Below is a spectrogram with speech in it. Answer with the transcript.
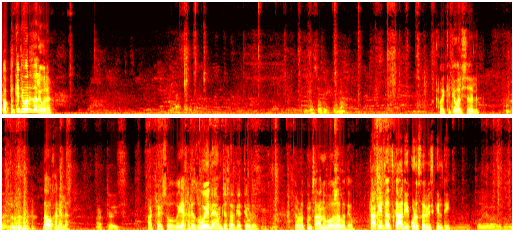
डॉक्टर किती वर्ष झाले बरं? जसा दुखतो ना? होय किती वर्ष झाले कशाला? दवाखान्याला? अठ्ठावीस. अठ्ठावीस हो, एखाद्याच वय नाही आमच्यासारख्या तेवढं. तेवढा तुमचा अनुभव झाला तेव्हा. टाकायचंच का आधी कुठं सर्व्हिस केली ती? पुण्याला होतो ना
